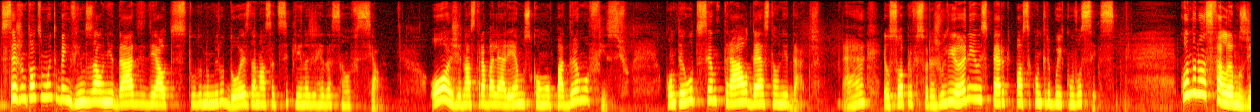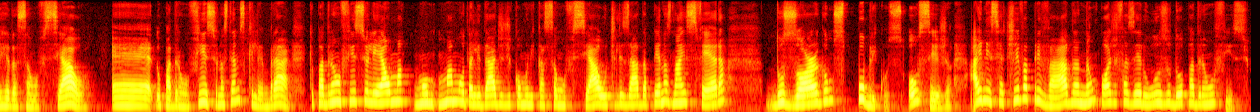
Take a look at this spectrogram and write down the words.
Sejam todos muito bem-vindos à unidade de autoestudo número 2 da nossa disciplina de redação oficial. Hoje nós trabalharemos com o padrão ofício, conteúdo central desta unidade. Né? Eu sou a professora Juliane e eu espero que possa contribuir com vocês. Quando nós falamos de redação oficial, é, do padrão ofício, nós temos que lembrar que o padrão ofício ele é uma, uma, modalidade de comunicação oficial utilizada apenas na esfera dos órgãos públicos, ou seja, a iniciativa privada não pode fazer uso do padrão ofício.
